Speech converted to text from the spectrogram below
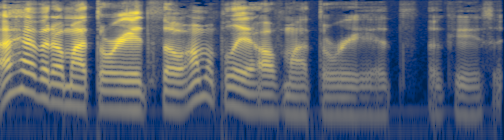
I have it on my threads, so I'm gonna play it off my threads. Okay, so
